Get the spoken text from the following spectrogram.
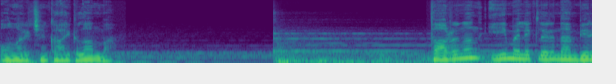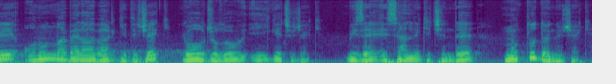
Onlar için kaygılanma. Tanrı'nın iyi meleklerinden biri onunla beraber gidecek, yolculuğu iyi geçecek. Bize esenlik içinde mutlu dönecek.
